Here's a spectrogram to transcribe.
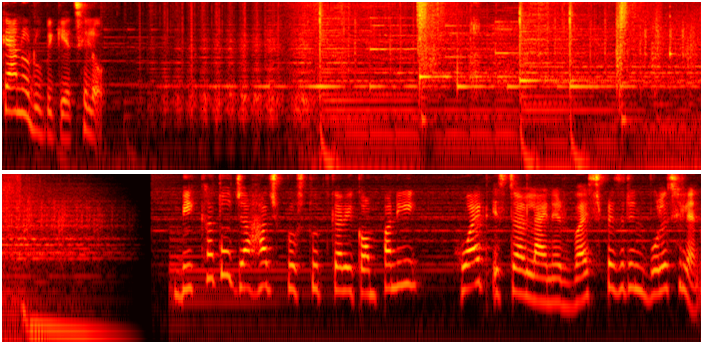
কেন ডুবে গিয়েছিল। বিখ্যাত জাহাজ প্রস্তুতকারী কোম্পানি হোয়াইট স্টার লাইনের ভাইস প্রেসিডেন্ট বলেছিলেন,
